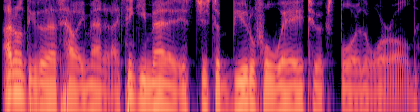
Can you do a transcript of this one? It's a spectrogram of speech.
I don't think that that's how he meant it. I think he meant it. It's just a beautiful way to explore the world.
